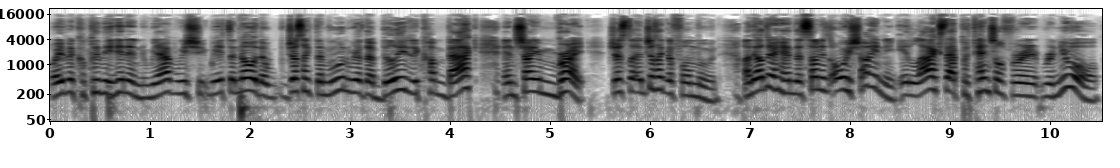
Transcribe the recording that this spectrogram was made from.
or even completely hidden, we have we should, we have to know that just like the moon, we have the ability to come back and shine bright, just like just like a full moon. On the other hand, the sun is always shining. It lacks that potential for renewal.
